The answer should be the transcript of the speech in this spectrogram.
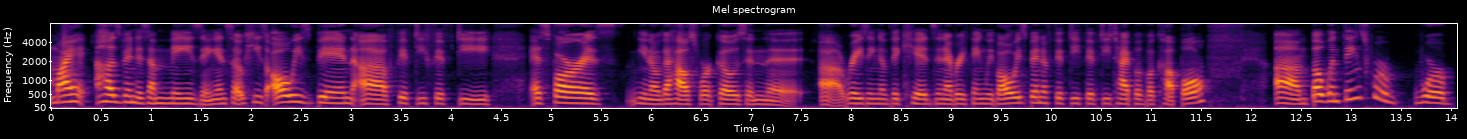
my husband is amazing. And so he's always been uh 50 50 as far as, you know, the housework goes and the uh, raising of the kids and everything. We've always been a 50 50 type of a couple. Um, but when things were, were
